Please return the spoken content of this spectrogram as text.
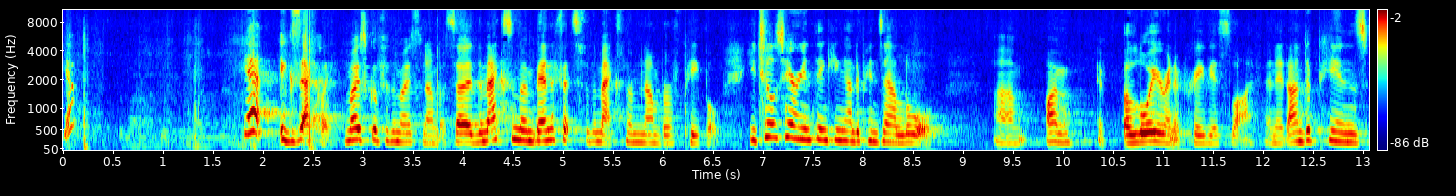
yep. Yeah, exactly. Most good for the most number. So the maximum benefits for the maximum number of people. Utilitarian thinking underpins our law. Um, I'm a lawyer in a previous life, and it underpins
